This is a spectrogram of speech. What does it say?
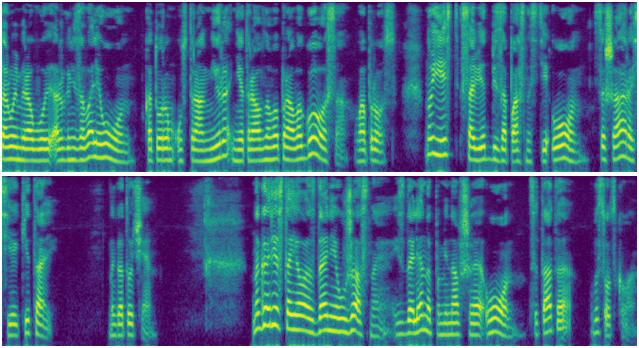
Второй мировой организовали ООН, в котором у стран мира нет равного права голоса. Вопрос. Но есть Совет Безопасности ООН, США, Россия, Китай. Многоточие. На горе стояло здание ужасное, издаля напоминавшее ООН. Цитата Высоцкого.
